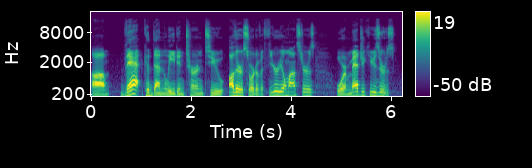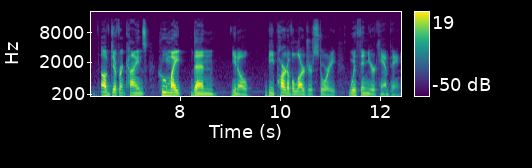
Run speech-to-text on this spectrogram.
Um, that could then lead in turn to other sort of ethereal monsters or magic users of different kinds who might then, you know, be part of a larger story within your campaign.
